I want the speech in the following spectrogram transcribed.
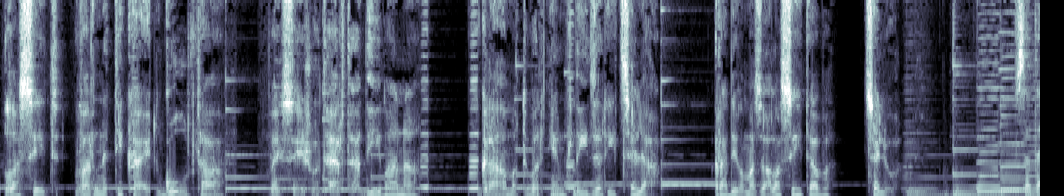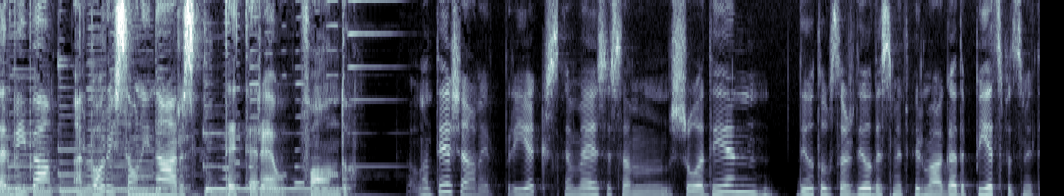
Lasīt var ne tikai gultā vai sēžot ērtā dīvānā, grāmatu var ņemt līdzi arī ceļā. Radio mazā lasītava ceļo. Sadarbībā ar Borisa un Ināras Teterevu fondu. Man tiešām ir prieks, ka mēs esam šodien, 2021. gada 15.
